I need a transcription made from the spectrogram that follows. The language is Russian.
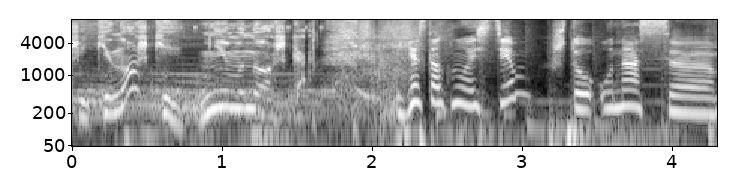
хорошей киношки немножко. Я столкнулась с тем, что у нас, э,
